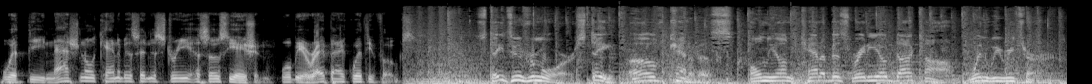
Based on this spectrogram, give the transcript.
with the National Cannabis Industry Association. We'll be right back with you, folks. Stay tuned for more State of Cannabis, only on CannabisRadio.com when we return.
